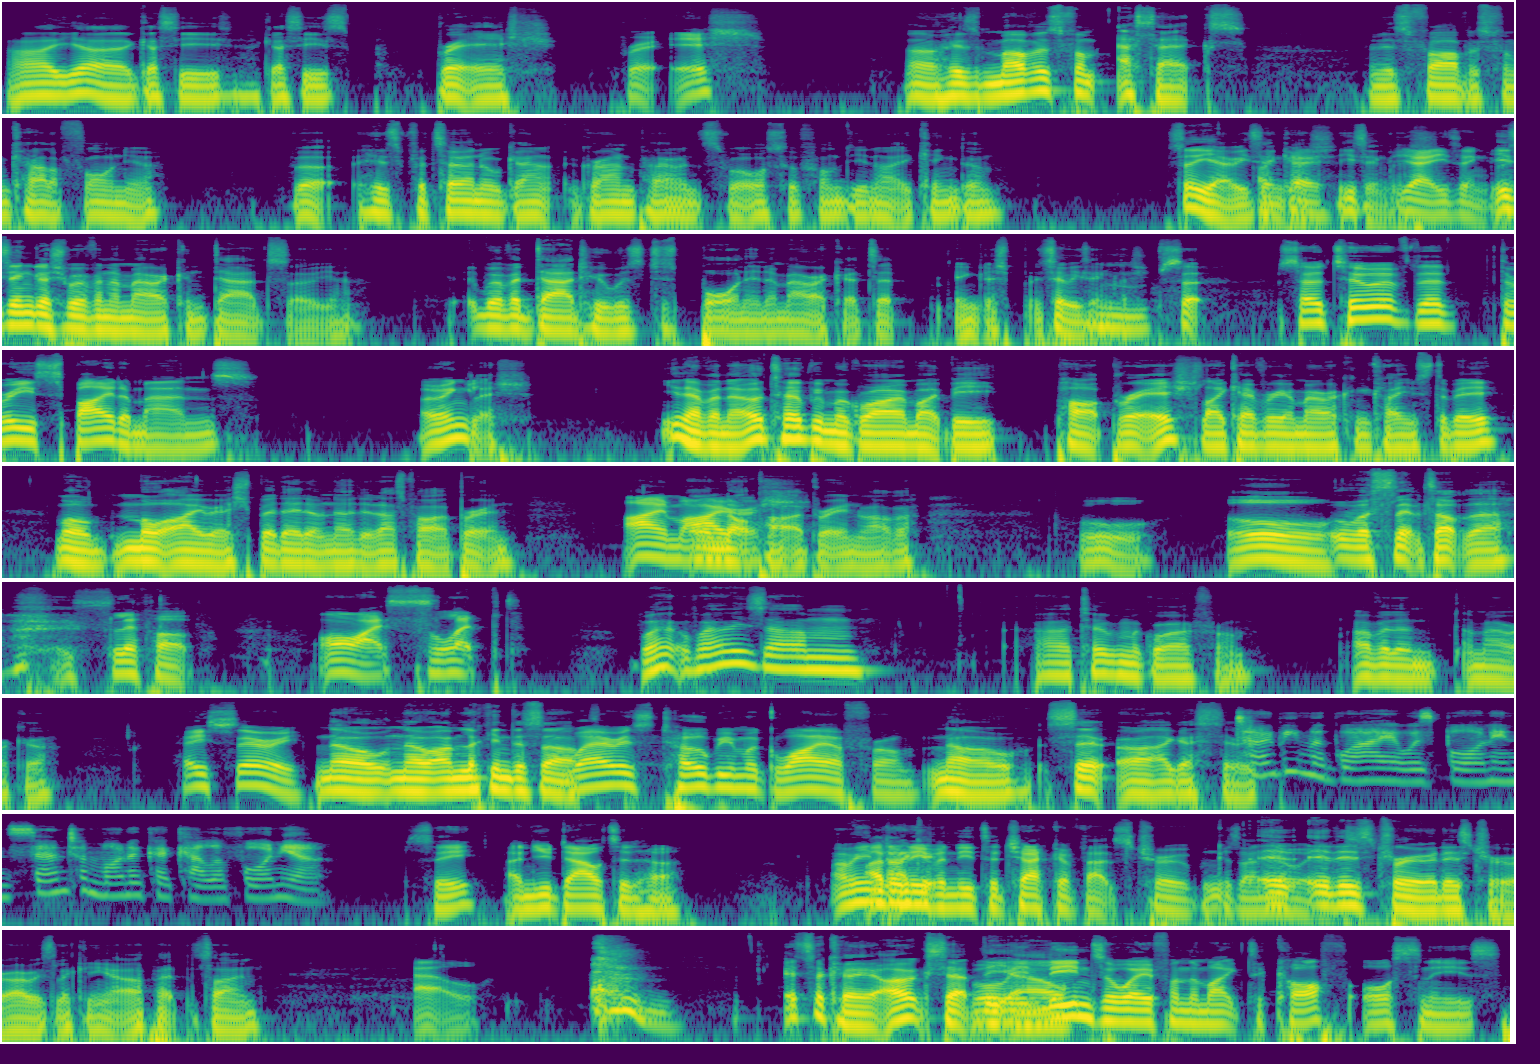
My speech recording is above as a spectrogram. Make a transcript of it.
Uh, yeah, I guess he, I guess he's British. British? Oh, his mother's from Essex, and his father's from California, but his paternal ga- grandparents were also from the United Kingdom. So yeah, he's Okay. English. He's English. Yeah, he's English. He's English with an American dad, so you know, with a dad who was just born in America to English, so he's English. Mm, so, so two of the three Spider-Mans are English. You never know. Tobey Maguire might be part British, like every American claims to be. Well, more Irish, but they don't know that that's part of Britain. I'm or Irish. not part of Britain, rather. Ooh. Ooh. Almost slipped up there. I slip up. Oh, I slipped. Where Where is um, uh, Tobey Maguire from, other than America? Hey Siri, No, no, I'm looking this up. where is Tobey Maguire from? No, Sir, uh, I guess Siri. Tobey Maguire was born in Santa Monica, California. See? And you doubted her. I mean, I don't c- even need to check if that's true because I know it, it is true. It is true. I was looking it up at the time. L. It's okay. I'll accept Well, the he L. leans away from the mic to cough or sneeze.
